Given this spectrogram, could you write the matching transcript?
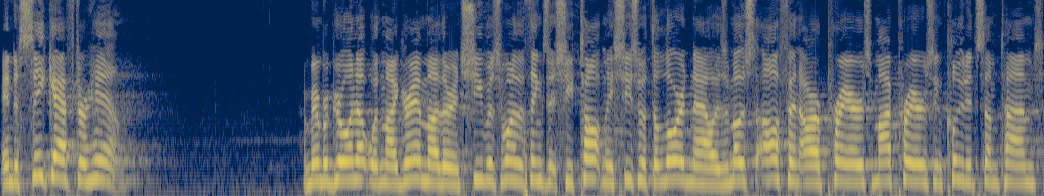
and to seek after him. I remember growing up with my grandmother, and she was one of the things that she taught me. She's with the Lord now. Is most often our prayers, my prayers included sometimes,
